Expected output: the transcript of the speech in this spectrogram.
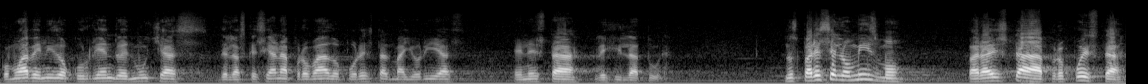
como ha venido ocurriendo en muchas de las que se han aprobado por estas mayorías en esta legislatura. Nos parece lo mismo para esta propuesta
